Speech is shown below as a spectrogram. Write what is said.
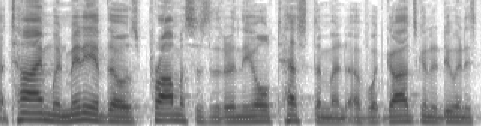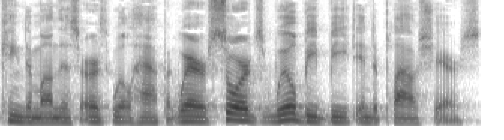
A time when many of those promises that are in the Old Testament of what God's going to do in his kingdom on this earth will happen, where swords will be beat into plowshares,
